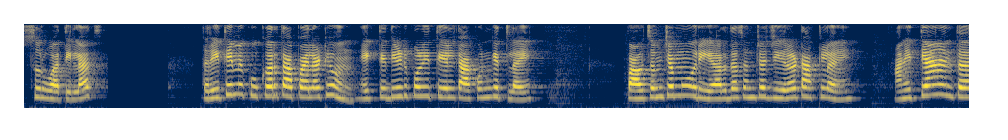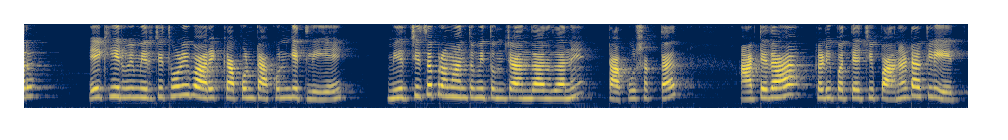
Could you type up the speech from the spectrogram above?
सुरुवातीलाच. तर इथे मी कुकर तापायला ठेवून एक ते दीड पळी तेल टाकून घेतलं आहे पाव चमचा मोहरी अर्धा चमचा जिरं टाकलं आहे आणि त्यानंतर एक हिरवी मिरची थोडी बारीक कापून टाकून घेतली आहे. मिरचीचं प्रमाण तुम्ही तुमच्या अंदाजाने टाकू शकतात. आठ ते दहा कढीपत्त्याची पानं टाकली आहेत.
